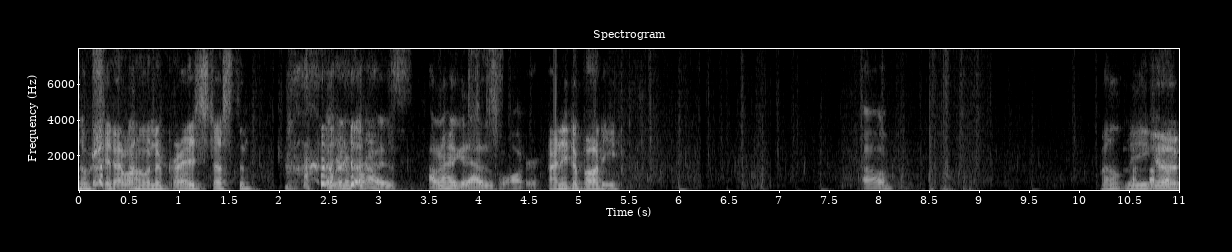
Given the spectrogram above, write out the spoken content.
Oh shit! I want to win a prize, Justin. I win a prize. I don't know how to get out of this water. I need a body. Oh. Well, there you go.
